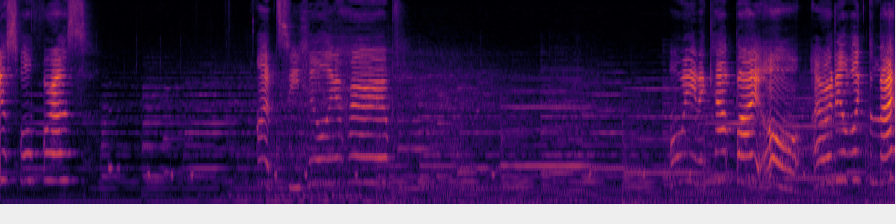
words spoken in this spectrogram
useful for us? Let's see, healing herb. Oh wait, I can't buy. Oh, I already like the max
